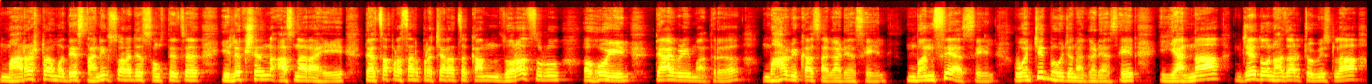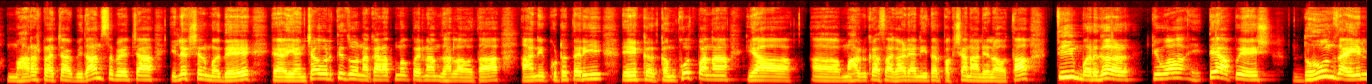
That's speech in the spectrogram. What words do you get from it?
महाराष्ट्रामध्ये स्थानिक स्वराज्य संस्थेचं इलेक्शन असणार आहे. त्याचा प्रसार प्रचाराचं काम जोरात सुरू होईल. त्यावेळी मात्र महाविकास आघाडी असेल. मनसे असेल वंचित बहुजन आघाडी असेल यांना जे दोन हजार चोवीसला महाराष्ट्राच्या विधानसभेच्या इलेक्शनमध्ये यांच्यावरती जो नकारात्मक परिणाम झाला होता आणि कुठंतरी एक कमकोतपणा या महाविकास आघाडी आणि इतर पक्षांना आलेला होता ती मरगळ किंवा ते अपयश धुवून जाईल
